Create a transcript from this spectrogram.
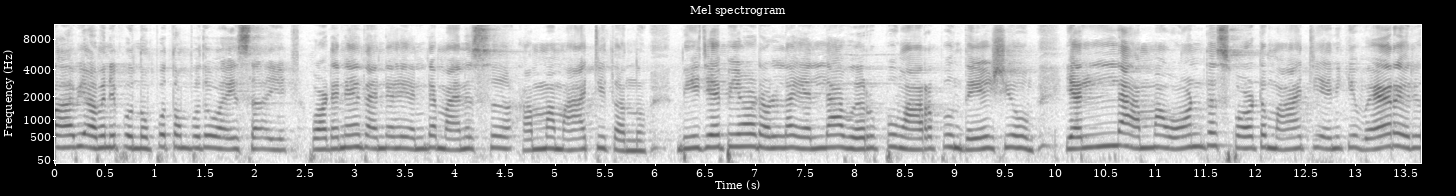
ഭാവി അവനിപ്പോൾ മുപ്പത്തൊമ്പത് വയസ്സായി. ഉടനെ തന്നെ എന്റെ മനസ്സ് അമ്മ മാറ്റി തന്നു. ബി ജെ പിയോടുള്ള എല്ലാ വെറുപ്പും അറപ്പും ദേഷ്യവും എല്ലാം അമ്മ ഓൺ ദ സ്പോട്ട് മാറ്റി എനിക്ക് വേറെ ഒരു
